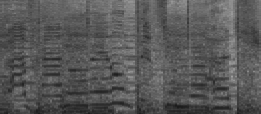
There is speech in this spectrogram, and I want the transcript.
I've had a little bit too much.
